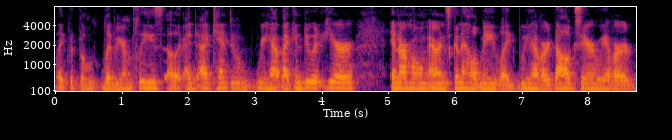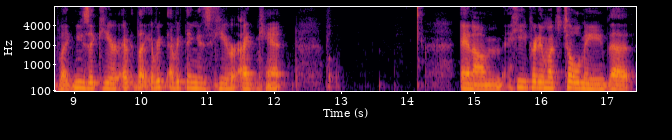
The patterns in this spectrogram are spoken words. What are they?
like with the Librium. Please, uh, like I, I can't do rehab. I can do it here in our home. Aaron's gonna help me. Like we have our dogs here. We have our like music here. Like every everything is here. I can't. And um, he pretty much told me that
